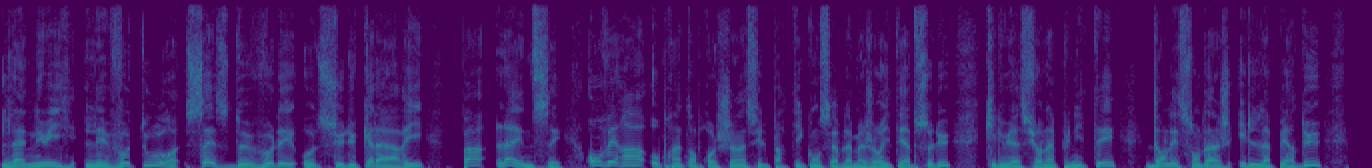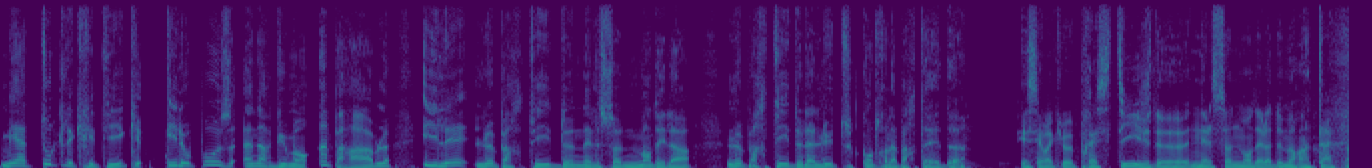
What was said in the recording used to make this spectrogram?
La nuit, les vautours cessent de voler au-dessus du Kalahari, pas l'ANC. On verra au printemps prochain si le parti conserve la majorité absolue qui lui assure l'impunité. Dans les sondages, il l'a perdu, mais à toutes les critiques, il oppose un argument imparable. Il est le parti de Nelson Mandela, le parti de la lutte contre l'apartheid. Et c'est vrai que le prestige de Nelson Mandela demeure intact. hein.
